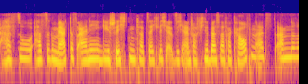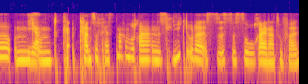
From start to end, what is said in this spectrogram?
hast du, hast du gemerkt, dass einige Geschichten tatsächlich sich einfach viel besser verkaufen als andere? Und, ja. und kannst du festmachen, woran es liegt? Oder ist, ist das so reiner Zufall?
